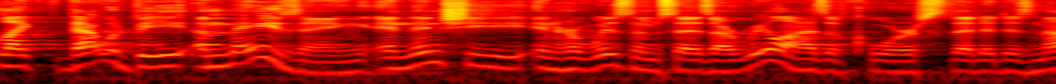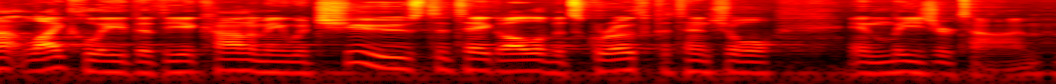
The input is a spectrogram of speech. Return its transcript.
Like, that would be amazing. And then she, in her wisdom, says, I realize, of course, that it is not likely that the economy would choose to take all of its growth potential in leisure time.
